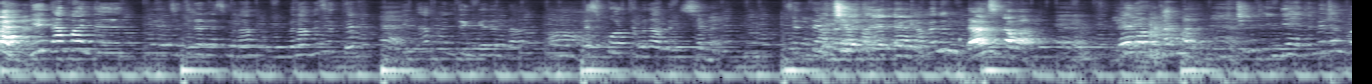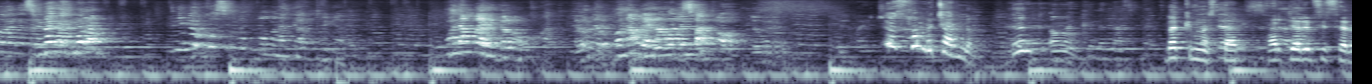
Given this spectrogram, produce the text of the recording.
በል። ይጠፋል ስትደነስ ምናምን ምናምን ስትል ይጠፋል ድንግልና ስፖርት ምናምን። ስሜ እሱም ብቻ አይደለም በሕክምና ስታት ሰርጀሪም ሲሰራ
